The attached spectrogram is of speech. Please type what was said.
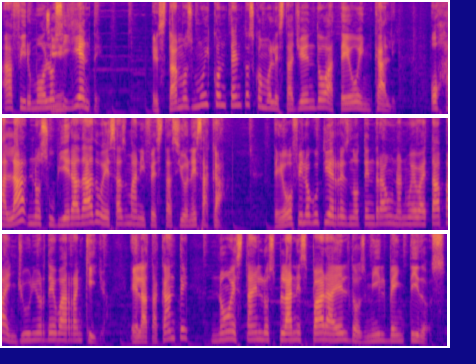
afirmó lo siguiente. Estamos muy contentos como le está yendo a Teo en Cali. Ojalá nos hubiera dado esas manifestaciones acá. Teófilo Gutiérrez no tendrá una nueva etapa en Junior de Barranquilla. El atacante no está en los planes para el 2022.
